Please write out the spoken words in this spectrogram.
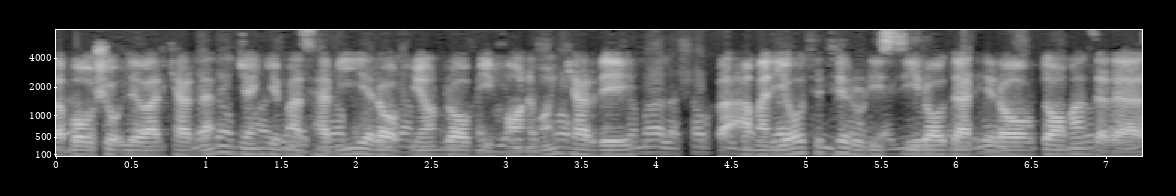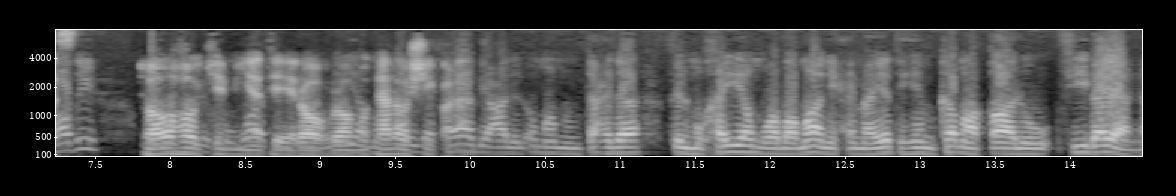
و با شعله کردن جنگ مذهبی عراقیان را بی خانمان کرده و عملیات تروریستی را در عراق دامن زده است تا حاکمیت عراق را متلاشی کند للأمم المتحدة في المخيم وضمان حمايتهم كما قالوا في بيان.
